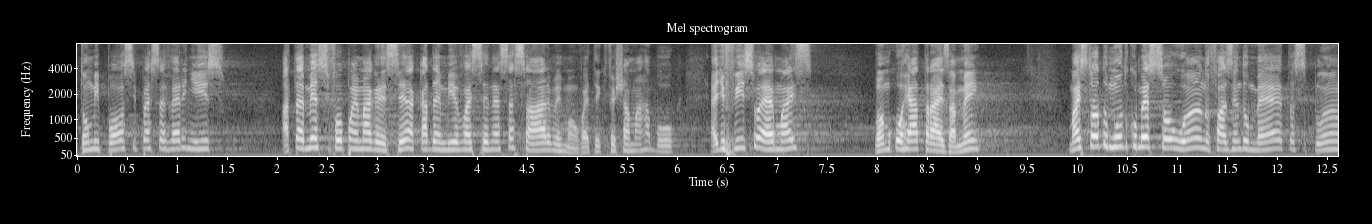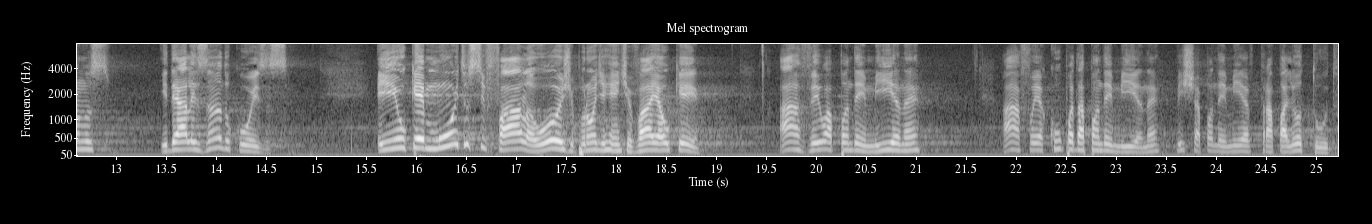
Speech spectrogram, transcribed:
Tome posse e persevere nisso. Até mesmo se for para emagrecer, a academia vai ser necessária, meu irmão. Vai ter que fechar mais a boca. É difícil, é, mas vamos correr atrás, amém? Mas todo mundo começou o ano fazendo metas, planos, idealizando coisas. E o que muito se fala hoje, por onde a gente vai, é o que? Ah, veio a pandemia, né? Ah, foi a culpa da pandemia, né? Vixe, a pandemia atrapalhou tudo.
